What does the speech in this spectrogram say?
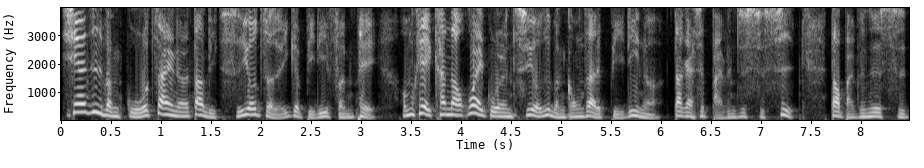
现在日本国债呢，到底持有者的一个比例分配，我们可以看到外国人持有日本公债的比例呢，大概是百分之十四到百分之十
